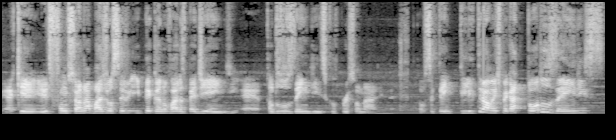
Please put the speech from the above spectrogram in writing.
É que ele funciona à base de você ir pegando vários bad endings, é, todos os endings com os personagens, né? Então você tem que literalmente pegar todos os endings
